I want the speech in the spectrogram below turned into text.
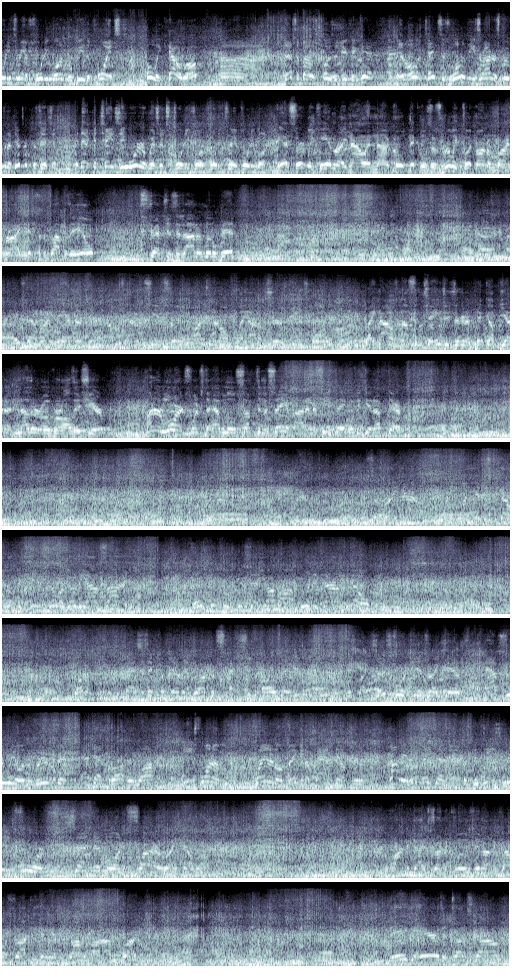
43, and 41 would be the points. Holy cow, Rob. Uh, that's about as close as you can get. And all it takes is one of these riders moving a different position, and that can change the order in which it's 44, 43, and 41. Yeah, it certainly can right now, and uh, Colt Nichols is really putting on a fine ride. Gets to the top of the hill, stretches it out a little bit. Makes that right-hander. Down and see watching it all play out. I'm sure his team's going. Right now, if you're going to pick up yet another overall this year. Hunter Lawrence wants to have a little something to say about it if he's able to get up there. So right now, 21 minutes to go. Look at Miller go to the outside. Colt Nichols gets that Yamaha pointed downhill. hit that throttle lock. Each one of them planning on making a pass down to it. Not able to make that happen. The D-speed four setting them on fire right now, Rob. The guys trying to close in on the Kawasaki. Then we have the Yamaha out front. Big air, the touchdown.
